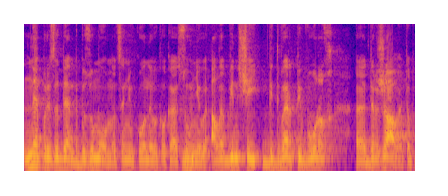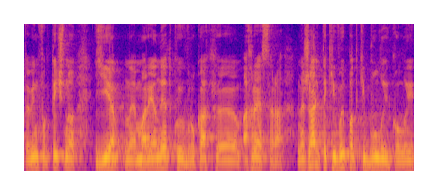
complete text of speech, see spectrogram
не президент, безумовно, це ні в кого не викликає сумніви, але він ще й відвертий ворог. Е, Держави, тобто він фактично є е, маріонеткою в руках е, агресора. На жаль, такі випадки були, коли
